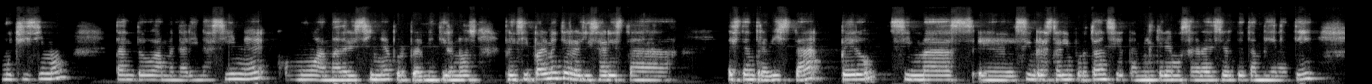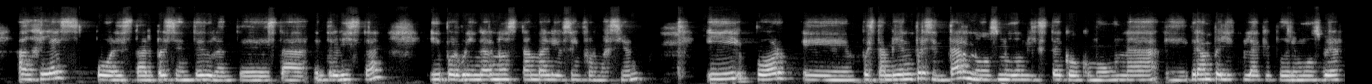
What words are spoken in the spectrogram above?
muchísimo tanto a Mandarina Cine como a Madre Cine por permitirnos principalmente realizar esta, esta entrevista, pero sin más, eh, sin restar importancia, también queremos agradecerte también a ti, Ángeles, por estar presente durante esta entrevista y por brindarnos tan valiosa información y por eh, pues también presentarnos Nudo Mixteco como una eh, gran película que podremos ver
